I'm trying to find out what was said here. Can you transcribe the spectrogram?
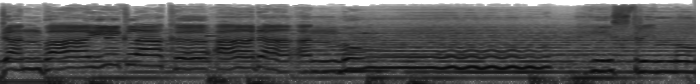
dan baiklah keadaanmu, istrimu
